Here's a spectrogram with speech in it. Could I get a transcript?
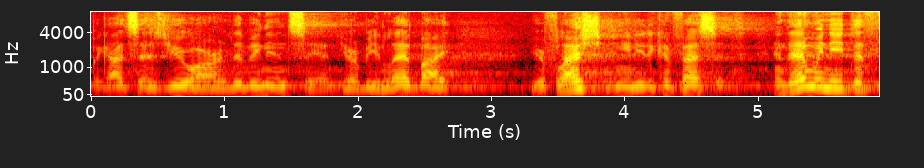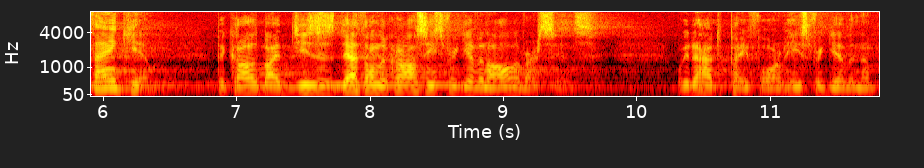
But God says, You are living in sin. You're being led by your flesh, and you need to confess it. And then we need to thank Him because by Jesus' death on the cross, He's forgiven all of our sins. We don't have to pay for them, He's forgiven them.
